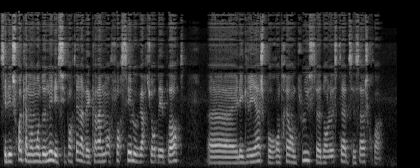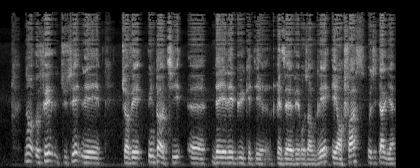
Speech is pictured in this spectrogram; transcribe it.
c'est les, je crois qu'à un moment donné, les supporters avaient carrément forcé l'ouverture des portes et les grillages pour rentrer en plus dans le stade. C'est ça, je crois. Non, au fait, tu sais, les, tu avais une partie euh, derrière les buts qui était réservée aux Anglais et en face aux Italiens.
